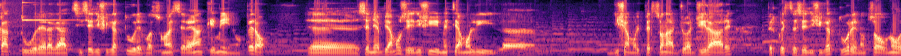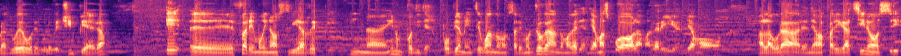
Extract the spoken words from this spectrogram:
catture ragazzi. 16 catture possono essere anche meno però eh, se ne abbiamo 16 mettiamo lì il, diciamo il personaggio a girare per queste 16 catture non so un'ora due ore quello che ci impiega e eh, faremo i nostri RP in, in, un po' di tempo. Ovviamente quando non staremo giocando magari andiamo a scuola magari andiamo a lavorare andiamo a fare i cazzi nostri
